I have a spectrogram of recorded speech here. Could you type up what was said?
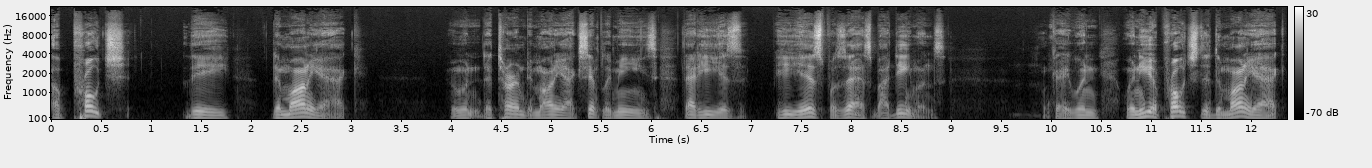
approached the demoniac, when the term demoniac simply means that he is he is possessed by demons. Okay, when when he approached the demoniac,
